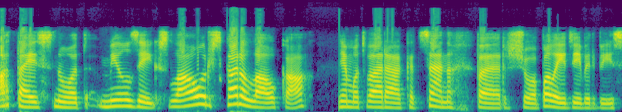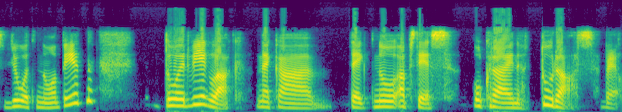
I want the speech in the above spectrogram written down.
attaisnot milzīgus laurus kara laukā, ņemot vērā, ka cena par šo palīdzību ir bijusi ļoti nopietna, to ir vieglāk nekā teikt, nu, apsties, Ukraina turās vēl.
